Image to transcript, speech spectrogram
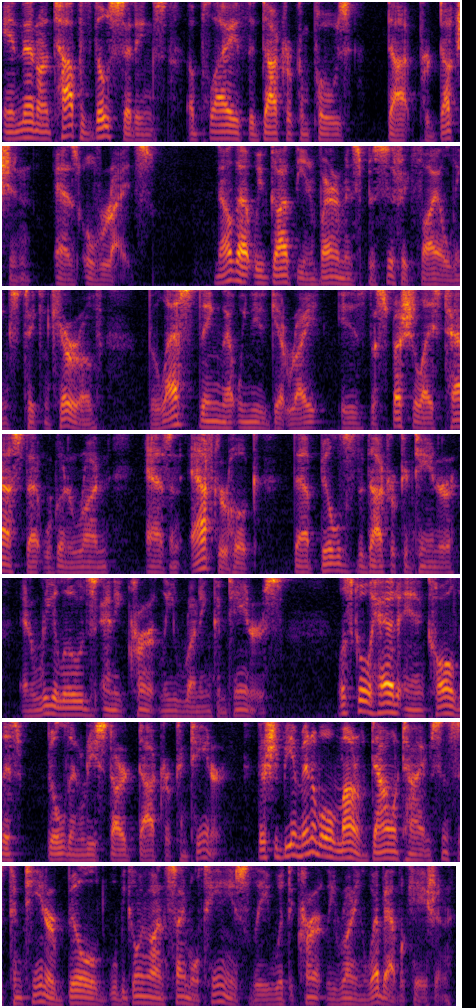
and then on top of those settings, apply the Docker Compose.production as overrides. Now that we've got the environment-specific file links taken care of, the last thing that we need to get right is the specialized task that we're going to run as an afterhook that builds the Docker container and reloads any currently running containers. Let's go ahead and call this build and restart Docker container. There should be a minimal amount of downtime since the container build will be going on simultaneously with the currently running web application.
